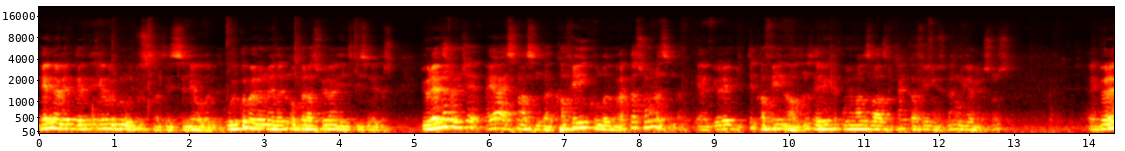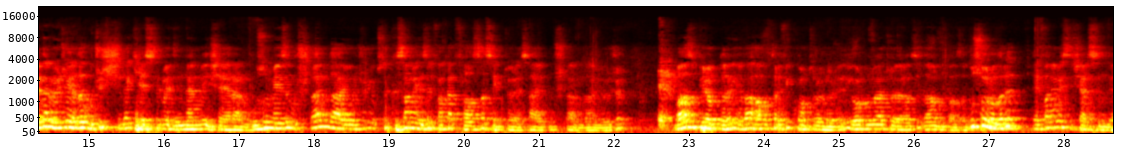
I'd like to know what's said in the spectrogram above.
El nöbetlerinde en uygun uyku stratejisi ne olabilir? Uyku bölünmelerinin operasyonel etkisi nedir? Görevden önce veya esnasında kafein kullanımı hatta sonrasında yani görev bitti kafein aldınız eve gidip uyumanız lazımken kafein yüzünden uyuyamıyorsunuz. E, görevden önce ya da uçuş içinde kestirme, dinlenme işe yarar mı? Uzun menzil uçuşlar mı daha yorucu yoksa kısa menzil fakat fazla sektöre sahip uçuşlar mı daha yorucu? Bazı pilotların ya da hava trafik kontrolörlerinin yorgunluğa toleransı daha mı fazla? Bu soruları FRMS içerisinde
